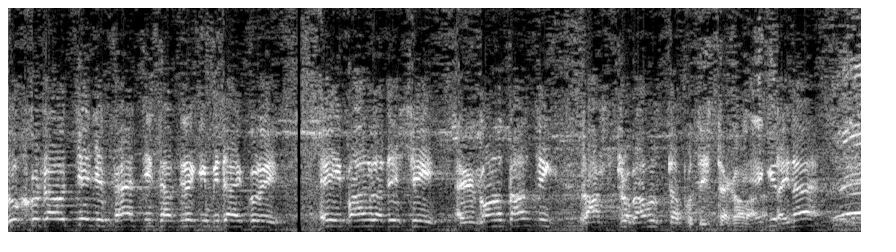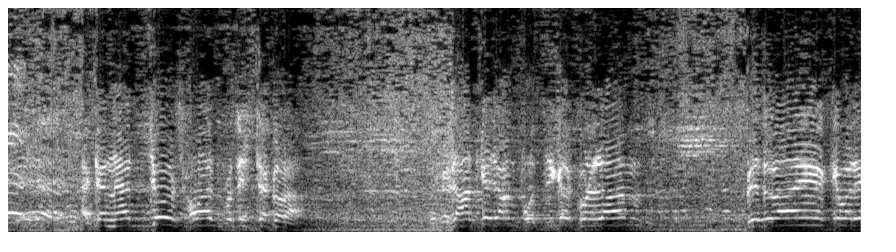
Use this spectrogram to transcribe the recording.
লক্ষ্যটা হচ্ছে যে ফ্যাসি ছাত্রীকে বিদায় করে এই বাংলাদেশে একটা গণতান্ত্রিক রাষ্ট্র ব্যবস্থা প্রতিষ্ঠা করা তাই না? একটা ন্যায্য সমাজ প্রতিষ্ঠা করা। আজকে যখন পত্রিকা খুললাম বেদনায় একেবারে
